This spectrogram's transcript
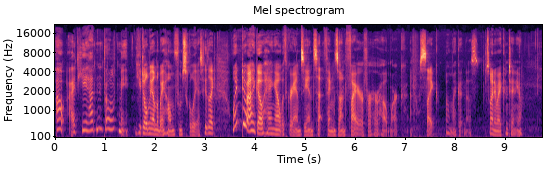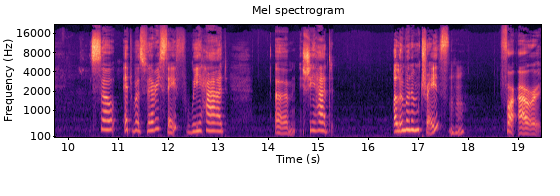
oh, I, he hadn't told me. He told me on the way home from school, yes. He's like, When do I go hang out with Gramsci and set things on fire for her homework? And I was like, Oh my goodness. So, anyway, continue. So it was very safe. We had, um, she had aluminum trays for our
